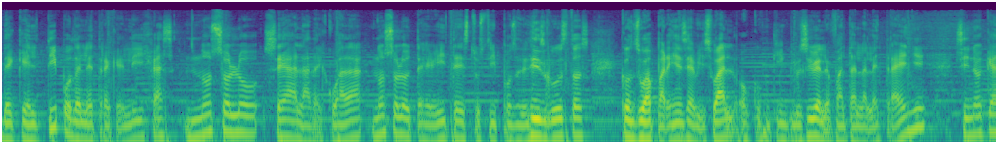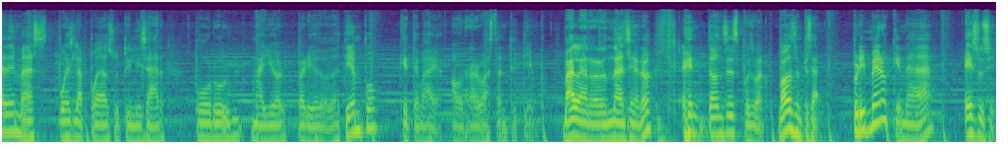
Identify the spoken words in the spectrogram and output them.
de que el tipo de letra que elijas no solo sea la adecuada, no solo te evite estos tipos de disgustos con su apariencia visual o con que inclusive le falta la letra ñ, sino que además pues la puedas utilizar por un mayor periodo de tiempo que te va a ahorrar bastante tiempo. Va la redundancia, ¿no? Entonces, pues bueno, vamos a empezar. Primero que nada, eso sí,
